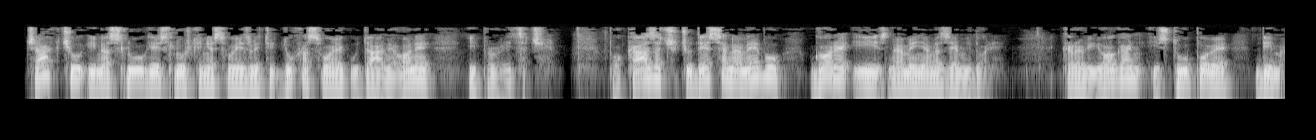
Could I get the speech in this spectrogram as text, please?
Čak ću i na sluge i sluškinje svoje izliti duha svojeg u dane one i proricat će. Pokazat ću čudesa na nebu, gore i znamenja na zemlji dolje. Krv i oganj i stupove dima.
